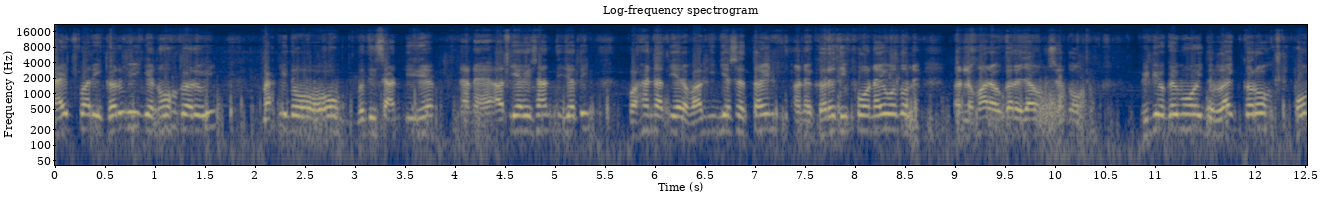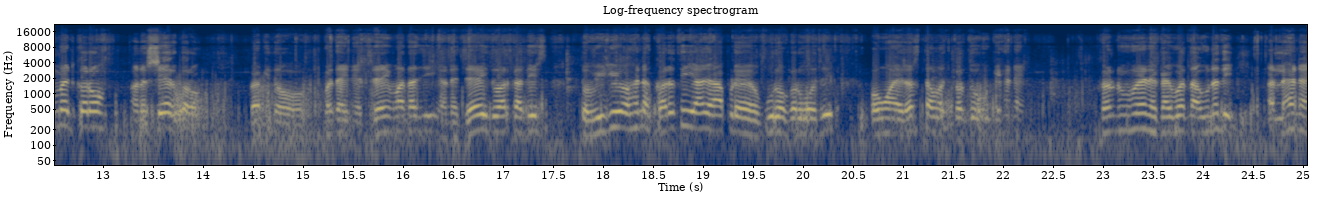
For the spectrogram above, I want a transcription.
નાઇટ પારી કરવી કે ન કરવી. બાકી તો બધી શાંતિ છે. અને અત્યારે શાંતિ જ હતી. પણ અત્યારે વાગી ગયા છે ત્રણ અને ઘરેથી ફોન આવ્યો હતો ને, એટલે મારે ઘરે જવાનું છે. તો વીડિયો ગમ્યો હોય તો લાઈક કરો કોમેન્ટ કરો અને શેર કરો. બાકી તો બધાને જય માતાજી અને જય દ્વારકાધીશ. તો વીડિયો હે ને ઘરથી આજે આપણે પૂરો કરવો છે. હું આ રસ્તામાં જ કરતો હું કે હે ને, ઘરનું હે ને કાંઈ બતાવું નથી. એટલે હે ને,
